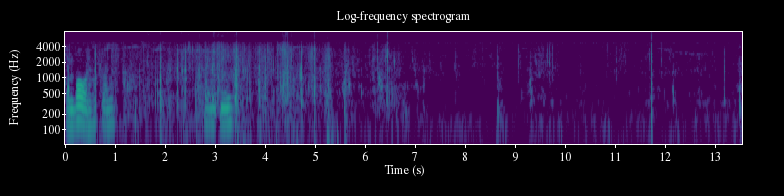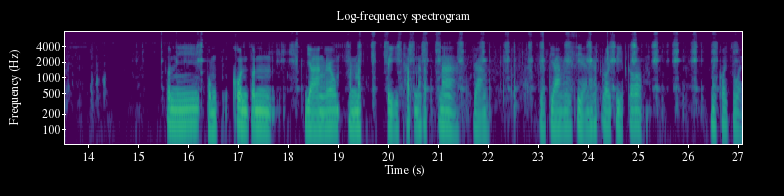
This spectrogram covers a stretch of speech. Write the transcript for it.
จัมโบ้นะครับตัวนี้ตัวเล็กนี้ต้นนี้ผมคนต้นยางแล้วมันมา ตีทับนะครับ หน้ายางเปลือกยางเลยเสียนะครับ รอยตีดก็ไม่ค่อยสวย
